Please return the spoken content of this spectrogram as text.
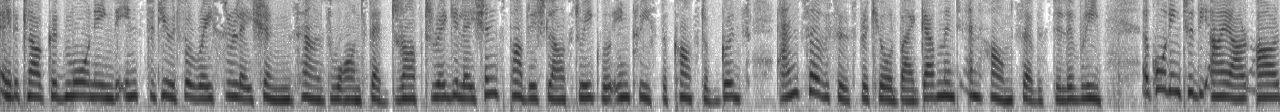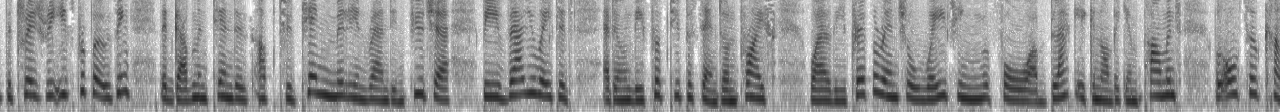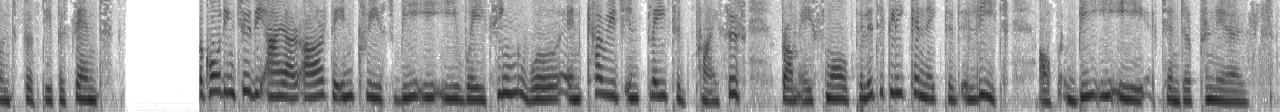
8 o'clock, good morning. The Institute for Race Relations has warned that draft regulations published last week will increase the cost of goods and services procured by government and harm service delivery. According to the IRR, the Treasury is proposing that government tenders up to 10 million rand in future be evaluated at only 50% on price, while the preferential weighting for black economic empowerment will also count 50%. According to the IRR, the increased BEE weighting will encourage inflated prices from a small politically connected elite of BEE entrepreneurs.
